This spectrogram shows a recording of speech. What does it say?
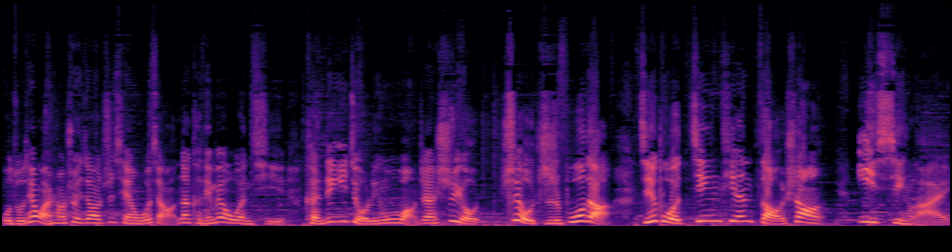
我昨天晚上睡觉之前，我想那肯定没有问题，肯定一九零五网站是有是有直播的。结果今天早上一醒来，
